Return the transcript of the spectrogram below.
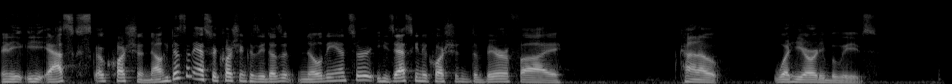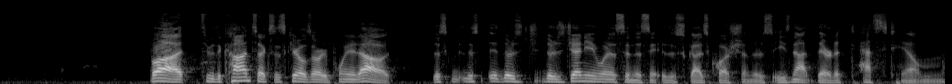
And he, he asks a question. Now, he doesn't ask a question because he doesn't know the answer. He's asking a question to verify kind of what he already believes. But through the context, as Carol's already pointed out, this, this, it, there's, there's genuineness in this, this guy's question. There's, he's not there to test him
